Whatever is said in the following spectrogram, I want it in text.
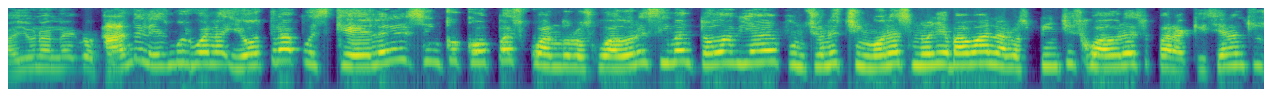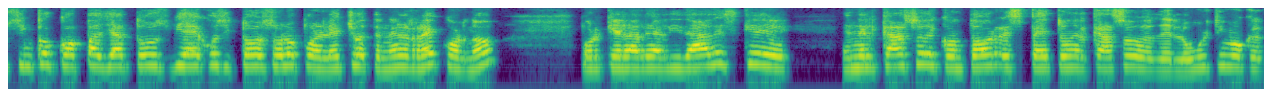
Hay una anécdota. Ándale, es muy buena. Y otra, pues que él era el cinco copas cuando los jugadores iban todavía en funciones chingonas, no llevaban a los pinches jugadores para que hicieran sus cinco copas ya todos viejos y todo solo por el hecho de tener el récord, ¿no? Porque la realidad es que en el caso de, con todo respeto, en el caso de lo último que,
